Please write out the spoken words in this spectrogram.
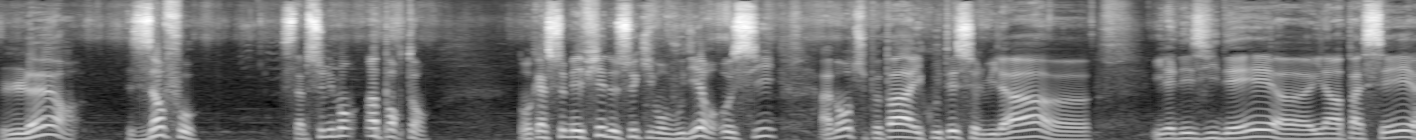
leurs infos. C'est absolument important. Donc à se méfier de ceux qui vont vous dire aussi Ah non, tu peux pas écouter celui-là, euh, il a des idées, euh, il a un passé.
